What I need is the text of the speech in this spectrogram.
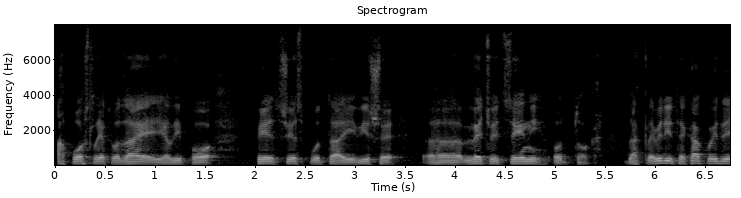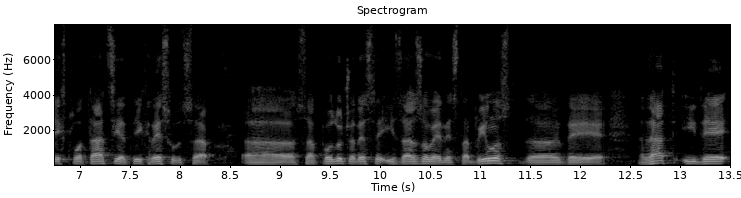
a posle je prodaje jeli, po 5-6 puta i više e, većoj ceni od toga. Dakle, vidite kako ide eksploatacija tih resursa a, sa područja gde se izazove nestabilnost, gde je rat i gde je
